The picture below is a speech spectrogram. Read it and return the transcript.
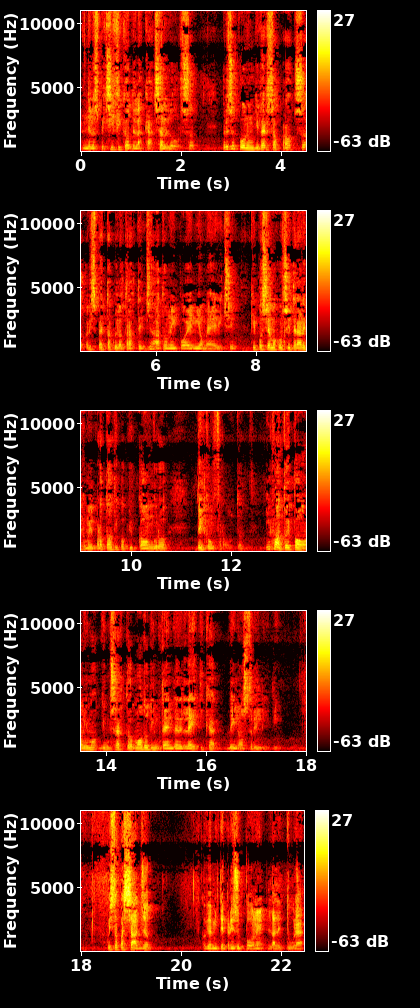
nello specifico della caccia all'orso, presuppone un diverso approccio rispetto a quello tratteggiato nei poemi omerici che possiamo considerare come il prototipo più congruo del confronto, in quanto eponimo di un certo modo di intendere l'etica dei nostri liti. Questo passaggio ovviamente presuppone la lettura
